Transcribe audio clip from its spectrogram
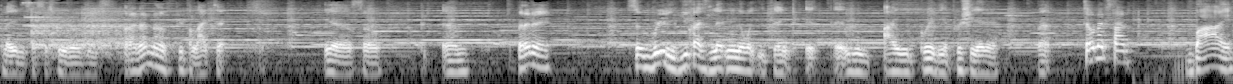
playing Assassin's Creed Origins, but I don't know if people liked it. Yeah, so, um, but anyway, so really, you guys let me know what you think. It, it would I would greatly appreciate it. But till next time, bye.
